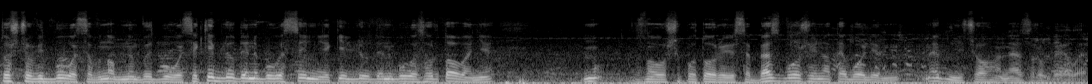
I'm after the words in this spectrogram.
то, що відбулося, воно б не відбулося. Які б люди не були сильні, які б люди не були згуртовані, знову ж повторююся, без Божої на те волі ми б нічого не зробили.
